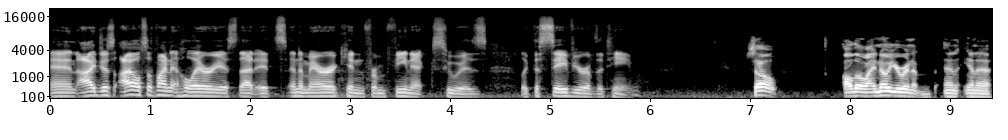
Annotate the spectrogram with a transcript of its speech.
And I just, I also find it hilarious that it's an American from Phoenix who is like the savior of the team. So, although I know you're in a in a,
